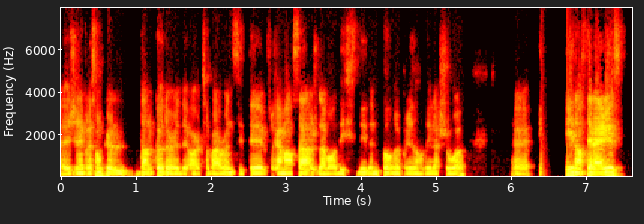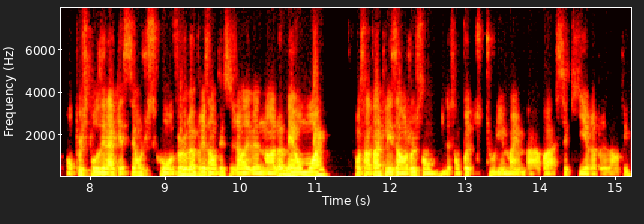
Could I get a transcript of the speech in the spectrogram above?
euh, j'ai l'impression que dans le cas de, de Hearts of Iron, c'était vraiment sage d'avoir décidé de ne pas représenter la Shoah. Dans Stellaris, on peut se poser la question jusqu'où on veut représenter ce genre d'événement-là, mais au moins, on s'entend que les enjeux ne sont pas du tout les mêmes par rapport à ce qui est représenté,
